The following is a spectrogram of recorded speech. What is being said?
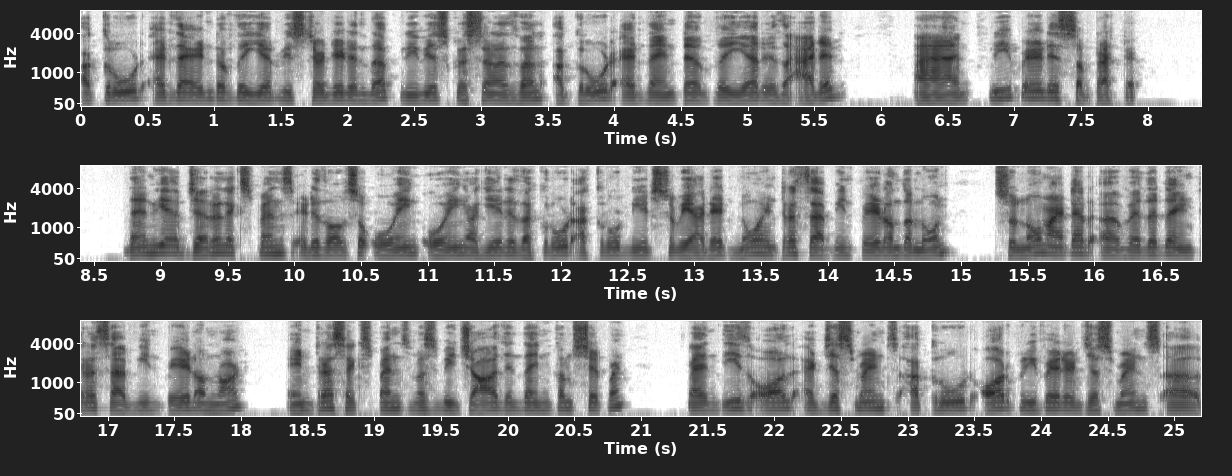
accrued at the end of the year. We studied in the previous question as well. Accrued at the end of the year is added and prepaid is subtracted. Then we have general expense. It is also owing. Owing again is accrued. Accrued needs to be added. No interest have been paid on the loan. So no matter uh, whether the interest have been paid or not, interest expense must be charged in the income statement. And these all adjustments, accrued or prepaid adjustments, uh,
